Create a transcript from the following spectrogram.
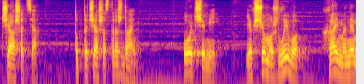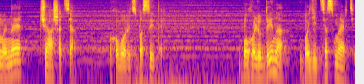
чаша ця, тобто чаша страждань. Отче мій, якщо можливо, хай мене мине чаша ця, говорить Спаситель. Боголюдина боїться смерті.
